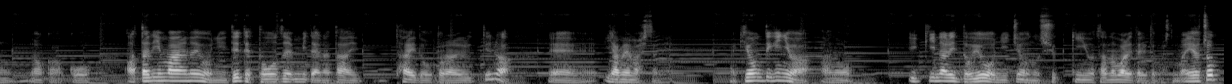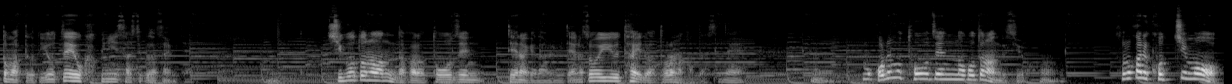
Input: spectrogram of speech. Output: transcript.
うん。なんかこう、当たり前のように出て当然みたいな態度を取られるっていうのは、えー、やめましたね。基本的には、あの、いきなり土曜、日曜の出勤を頼まれたりとかして、まあ、いや、ちょっと待ってください。予定を確認させてください、みたいな。仕事なんだから当然出なきゃダメみたいな、そういう態度は取らなかったですね。うん。もうこれも当然のことなんですよ。うん。その代わりこっちも、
